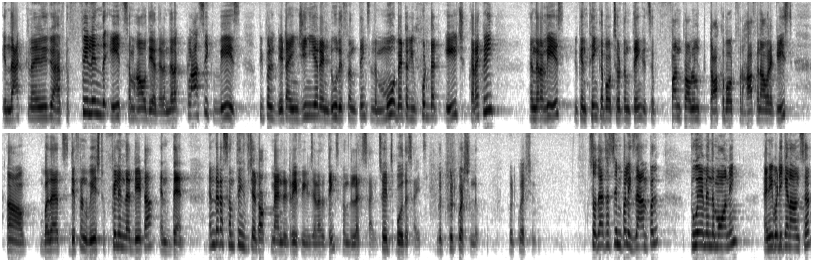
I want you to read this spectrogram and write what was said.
In that scenario, I have to fill in the age somehow the other. And there are classic ways people data engineer and do different things. And the more better you put that age correctly, and there are ways you can think about certain things. It's a fun problem to talk about for half an hour at least. Uh, but that's different ways to fill in that data and then. And there are some things which are talked mandatory fields and other things from the left side. So it's both the sides. Good, good question though. Good question. So that's a simple example. 2 a.m. in the morning, anybody can answer.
